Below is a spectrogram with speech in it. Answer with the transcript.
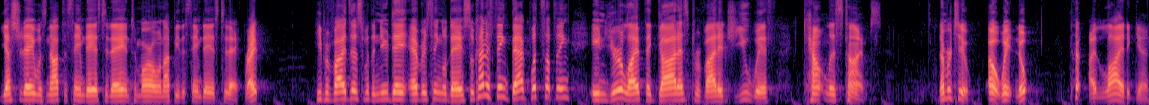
Yesterday was not the same day as today, and tomorrow will not be the same day as today, right? He provides us with a new day every single day. So, kind of think back what's something in your life that God has provided you with countless times? Number two. Oh, wait, nope. I lied again.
